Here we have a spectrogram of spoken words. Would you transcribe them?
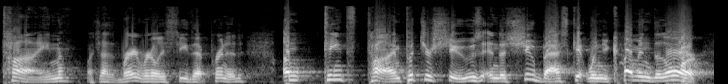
time, which I very rarely see that printed, umpteenth time, put your shoes in the shoe basket when you come in the door.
